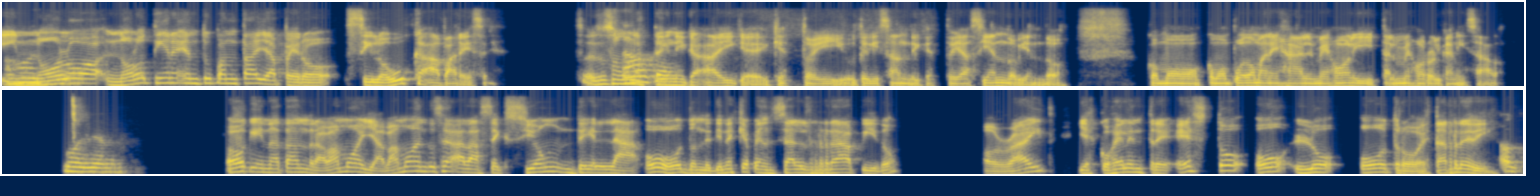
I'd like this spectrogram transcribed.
Y no, lo, no lo tienes en tu pantalla, pero si lo buscas, aparece. esas son unas técnicas ahí que, que, estoy utilizando y que estoy haciendo, viendo cómo, cómo puedo manejar mejor y estar mejor organizado. Muy bien. Ok, Natandra, vamos allá. Vamos entonces a la sección de la O, donde tienes que pensar rápido, all right, y escoger entre esto o lo otro. ¿Estás ready? Ok.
